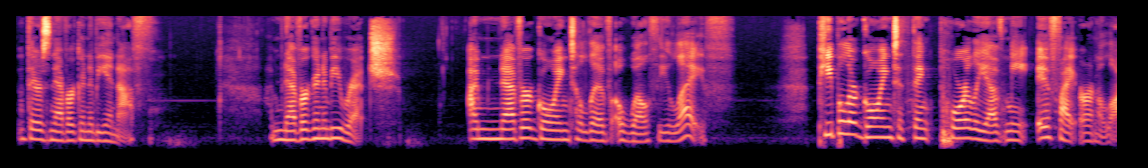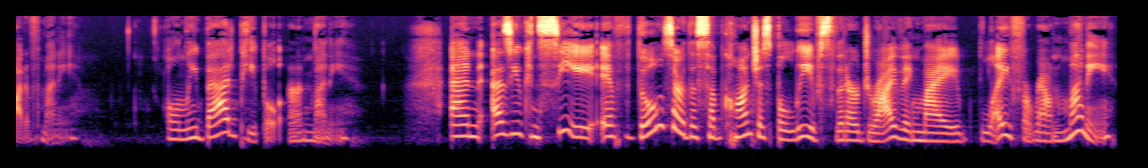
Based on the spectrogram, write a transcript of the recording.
there's never going to be enough. I'm never going to be rich. I'm never going to live a wealthy life. People are going to think poorly of me if I earn a lot of money. Only bad people earn money. And as you can see, if those are the subconscious beliefs that are driving my life around money,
